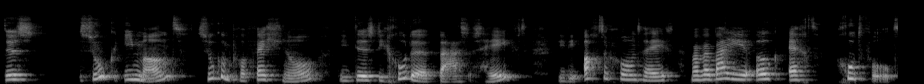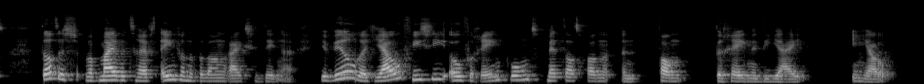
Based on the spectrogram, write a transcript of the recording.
Dus zoek iemand, zoek een professional die dus die goede basis heeft, die die achtergrond heeft, maar waarbij je je ook echt goed voelt. Dat is wat mij betreft een van de belangrijkste dingen. Je wil dat jouw visie overeenkomt met dat van, een, van degene die jij in jouw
